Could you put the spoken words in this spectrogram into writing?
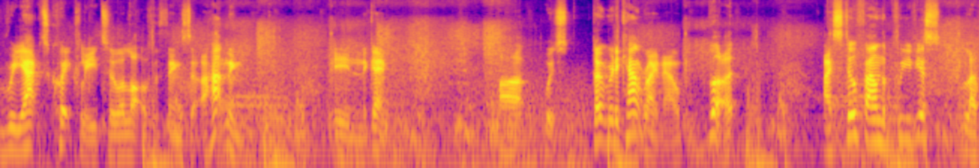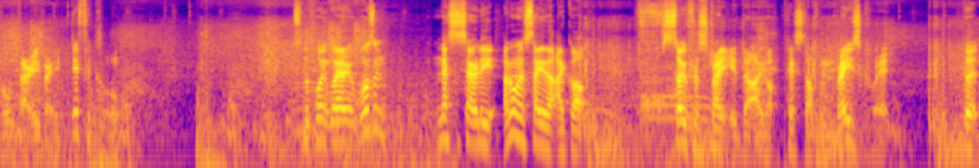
react quickly to a lot of the things that are happening in the game uh, which don't really count right now but I still found the previous level very, very difficult. To the point where it wasn't necessarily... I don't want to say that I got so frustrated that I got pissed off and rage quit, but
